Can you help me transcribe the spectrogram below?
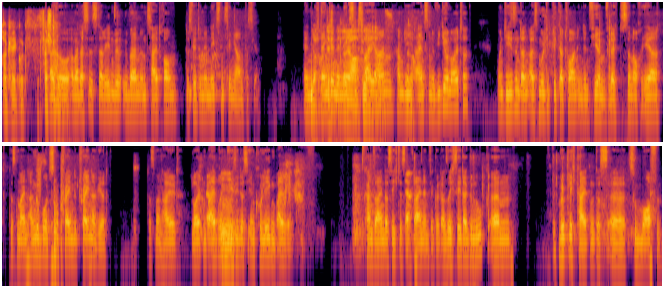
Okay, gut. Verstanden. Also, aber das ist, da reden wir über einen Zeitraum, das wird in den nächsten zehn Jahren passieren. In, ja, ich denke, in den nächsten ja, zwei Jahren auch. haben die ja. einzelne Videoleute und die sind dann als Multiplikatoren in den Firmen. Vielleicht ist dann auch eher, dass mein Angebot zum Train the Trainer wird. Dass man halt Leuten beibringt, mhm. wie sie das ihren Kollegen beibringen kann sein, dass sich das ja. auch dahin entwickelt. Also ich sehe da genug ähm, Möglichkeiten, das äh, zu morphen.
